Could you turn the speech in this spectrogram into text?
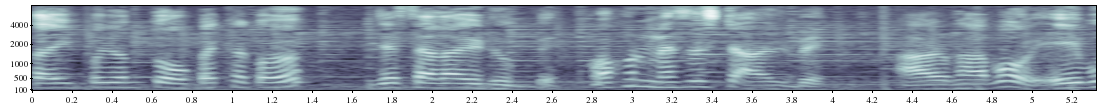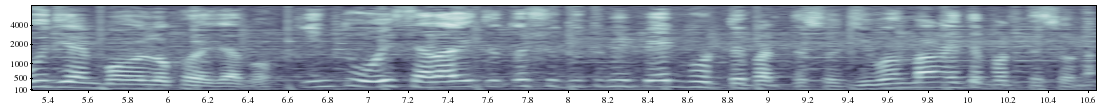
তারিখ পর্যন্ত অপেক্ষা করো যে স্যালারি ঢুকবে। কখন মেসেজটা আসবে? আর ভাবো, এই বুঝি আমি বড় লোক হয়ে যাব। কিন্তু ওই স্যালারিতে তো শুধু তুমি পেট ভরতে পারতেছো, জীবন বানাইতে পারতেছো না।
